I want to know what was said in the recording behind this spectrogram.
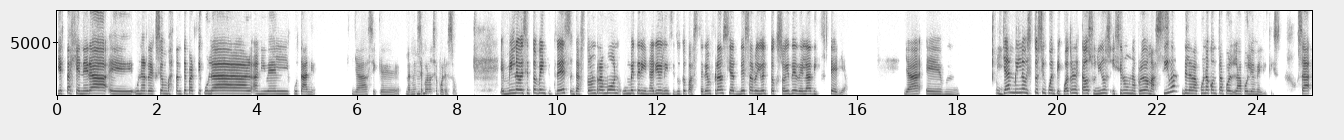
y esta genera eh, una reacción bastante particular a nivel cutáneo. Ya, así que también se conoce por eso. En 1923, Gastón Ramón, un veterinario del Instituto Pasteur en Francia, desarrolló el toxoide de la difteria. Ya, em, y ya en 1954 en Estados Unidos hicieron una prueba masiva de la vacuna contra la poliomielitis. O sea,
